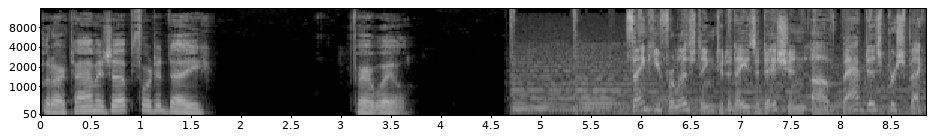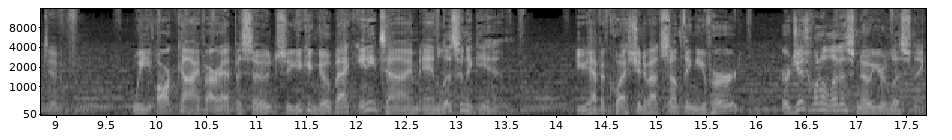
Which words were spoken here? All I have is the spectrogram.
But our time is up for today. Farewell. Thank you for listening to today's edition of Baptist Perspective. We archive our episodes so you can go back anytime and listen again. Do you have a question about something you've heard? Or just want to let us know you're listening?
